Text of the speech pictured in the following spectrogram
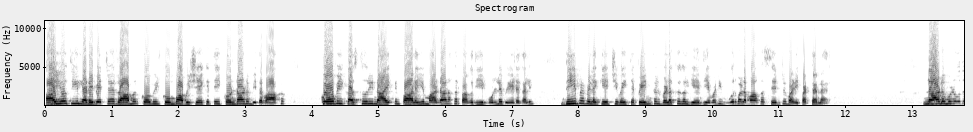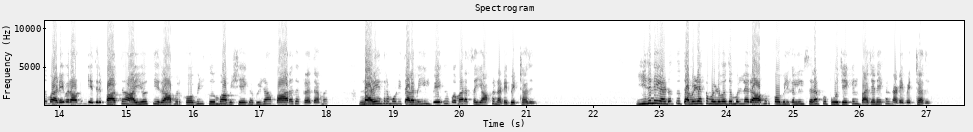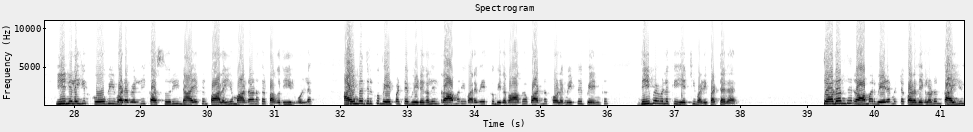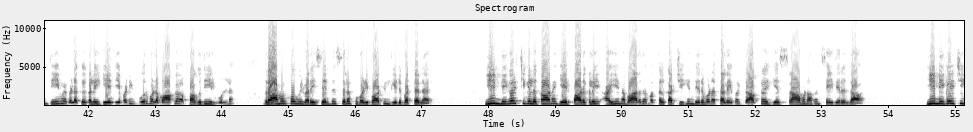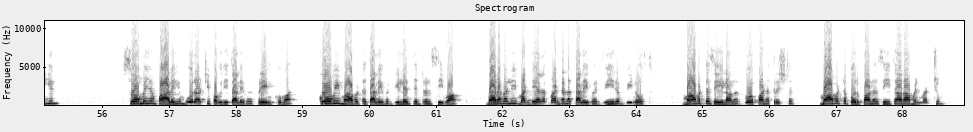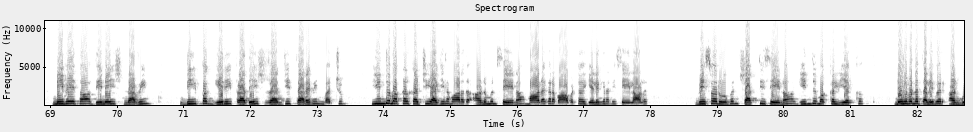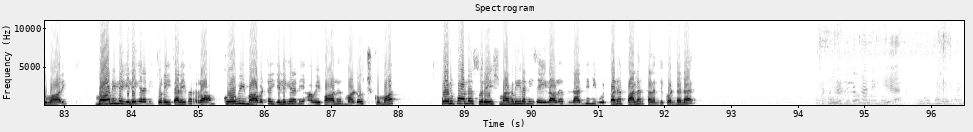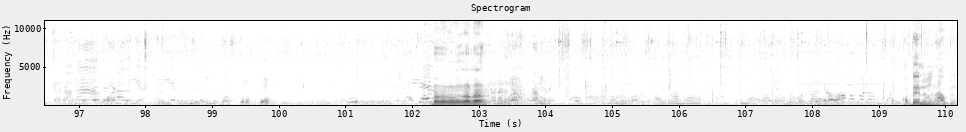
அயோத்தியில் நடைபெற்ற ராமர் கோவில் கும்ப அபிஷேகத்தை கொண்டாடும் விதமாக கோவை கஸ்தூரி நாயக்கன் பாளையம் அண்ணாநகர் பகுதியில் உள்ள வீடுகளில் தீப விளக்கேற்றி வைத்த பெண்கள் விளக்குகள் ஏந்தியபடி ஊர்வலமாக சென்று வழிபட்டனர். நாடு முழுவதும் அனைவராலும் எதிர்பார்த்த அயோத்தி ராமர் கோவில் கும்பாபிஷேக விழா பாரத பிரதமர் நரேந்திர மோடி தலைமையில் வெகு விமரிசையாக நடைபெற்றது. இதனை அடுத்து தமிழகம் முழுவதும் உள்ள ராமர் கோவில்களில் சிறப்பு பூஜைகள் பஜனைகள் நடைபெற்றது. இந்நிலையில் கோபி வடவெள்ளி கஸ்தூரி நாயக்கன் பாளையம் அண்ணாநகர் பகுதியில் உள்ள ஐம்பதற்கும் மேற்பட்ட வீடுகளில் ராமரை வரவேற்கும் விதமாக வண்ண கோலமிட்டு பெண்கள் தீப விளக்கு ஏற்றி வழிபட்டனர். தொடர்ந்து ராமர் வேடமிட்ட குழந்தைகளுடன் கையில் தீப விளக்குகளை ஏந்தியபடி ஊர்வலமாக அப்பகுதியில் உள்ள ராமர் கோவில் வரை சென்று சிறப்பு வழிபாட்டில் ஈடுபட்டனர். இந்நிகழ்ச்சிகளுக்கான ஏற்பாடுகளை அகில பாரத மக்கள் கட்சியின் நிறுவன தலைவர் டாக்டர் எஸ். ராமநாதன் செய்திருந்தார். இந்நிகழ்ச்சியில் சோமயம்பாளையம் ஊராட்சி பகுதி தலைவர் பிரேம்குமார் கோவை மாவட்ட தலைவர் இளந்தென்றல் சிவா வடவள்ளி மண்டல மண்டல தலைவர் வீரம் வினோத் மாவட்ட செயலாளர் கோபாலகிருஷ்ணன் மாவட்ட பொறுப்பாளர் சீதாராமன் மற்றும் நிவேதா தினேஷ் நவீன் தீபக் கிரி பிரதேஷ் ரஞ்சித் தரவின் மற்றும் இந்து மக்கள் கட்சி அகில பாரத அனுமன் சேனா மாநகர மாவட்ட இளைஞரணி செயலாளர் விஸ்வரூபன் சக்தி சேனா இந்து மக்கள் இயக்க நிறுவன தலைவர் அன்புமாரி மாநில இளைஞரணி துணை தலைவர் ராம் கோவை மாவட்ட இளைஞரணி அமைப்பாளர் மனோஜ் குமார் பொறுப்பாளர் சுரேஷ் மகளிர் அணி செயலாளர் நந்தினி உட்பட பலர் கலந்து கொண்டனர். அப்படியே நில்லுங்க அப்படியே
